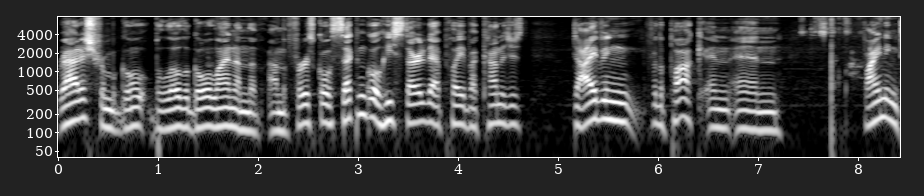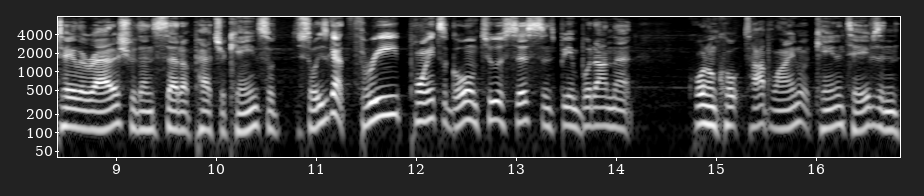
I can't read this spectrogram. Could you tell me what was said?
Raddysh from goal, below the goal line on the on the first goal. Second goal, he started that play by kind of just diving for the puck and and finding Taylor Raddysh, who then set up Patrick Kane. So so he's got three points, a goal, and two assists since being put on that quote unquote top line with Kane and Toews, and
